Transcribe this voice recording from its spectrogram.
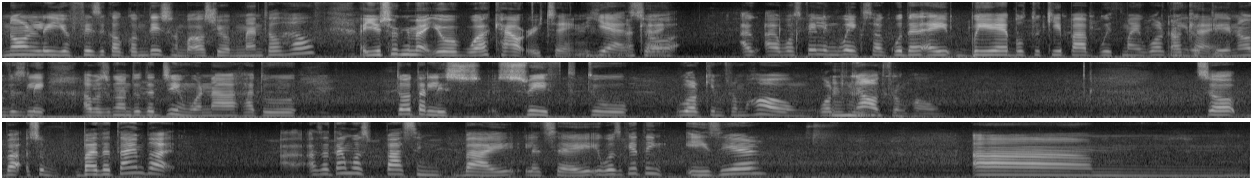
not only your physical condition but also your mental health. Are you talking about your workout routine? Yeah, Okay. so I, I was feeling weak, so I couldn't a- be able to keep up with my working Okay. routine. Obviously, I was going to the gym when I had to totally s- shift to working from home, working Mhm. out from home. So, but so by the time that as the time was passing by, let's say, it was getting easier. Um,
